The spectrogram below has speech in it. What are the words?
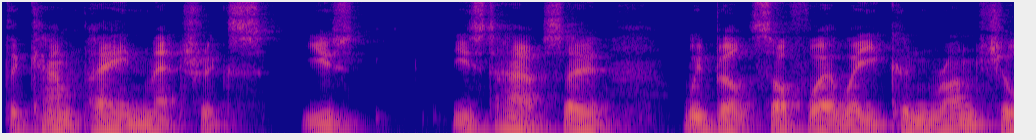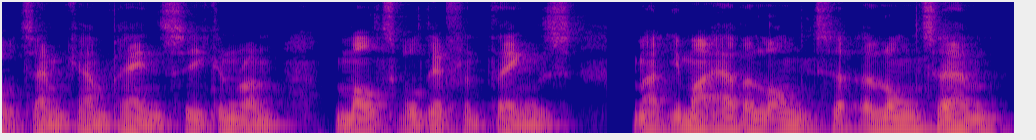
the campaign metrics used used to have. So we built software where you can run short term campaigns, so you can run multiple different things. You might have a long a long term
